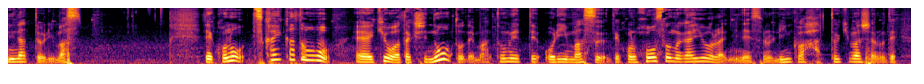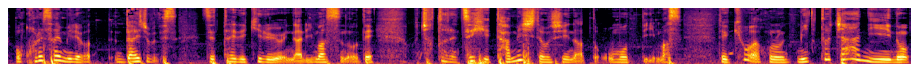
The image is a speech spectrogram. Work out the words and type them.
になっております。でこの使い方を、えー、今日私ノートでまとめております。でこの放送の概要欄にねそのリンクを貼っておきましたのでもうこれさえ見れば大丈夫です。絶対できるようになりますのでちょっとね是非試してほしいなと思っています。で今日はこのミッドジャーニーの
